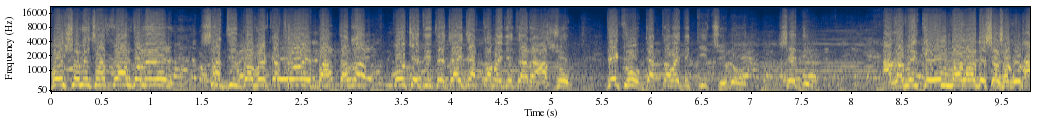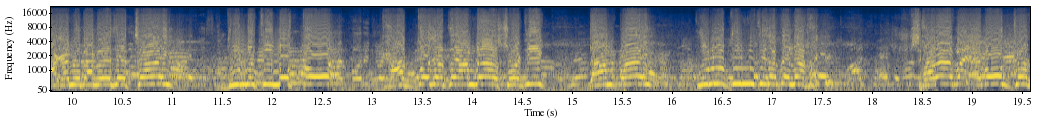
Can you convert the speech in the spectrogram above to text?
বৈষম্য ছাত্র আন্দোলনের সাজিদ বাবার কাছে ওই বার্তাটা পৌঁছে দিতে চাই যাত্রাবাড়িতে যারা আসুক দেখুক যাত্রাবাড়িতে কি ছিল সেদিন। আগামী কেমন বাংলাদেশ আশা করছি আগামী বাংলাদেশ চাই দুর্নীতি মুক্ত খাদ্য যাতে আমরা সঠিক দাম পাই না থাকে। সারা এবং জব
